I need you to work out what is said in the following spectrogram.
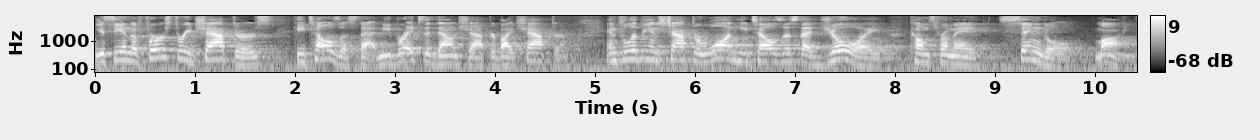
You see, in the first three chapters, he tells us that, and he breaks it down chapter by chapter. In Philippians chapter 1, he tells us that joy comes from a single mind.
